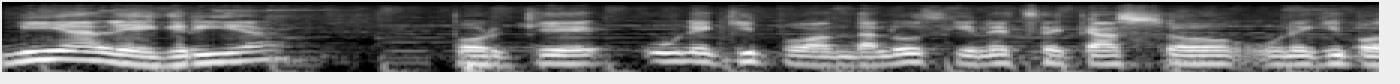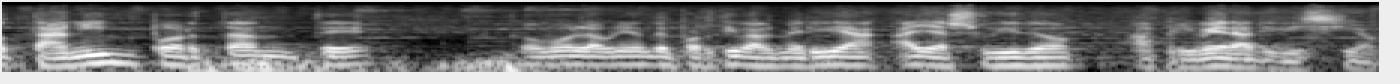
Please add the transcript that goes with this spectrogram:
Mi alegría, porque un equipo andaluz, y en este caso un equipo tan importante, como la Unión Deportiva Almería haya subido a primera división.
